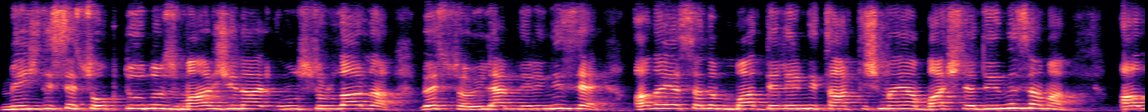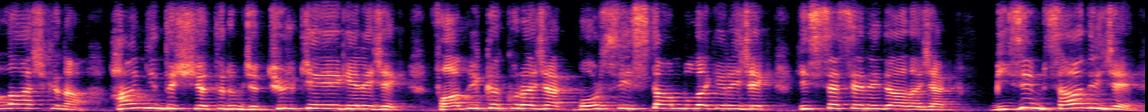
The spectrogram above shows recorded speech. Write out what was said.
meclise soktuğunuz marjinal unsurlarla ve söylemlerinizle anayasanın maddelerini tartışmaya başladığınız zaman Allah aşkına hangi dış yatırımcı Türkiye'ye gelecek, fabrika kuracak, Borsa İstanbul'a gelecek, hisse senedi alacak? Bizim sadece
